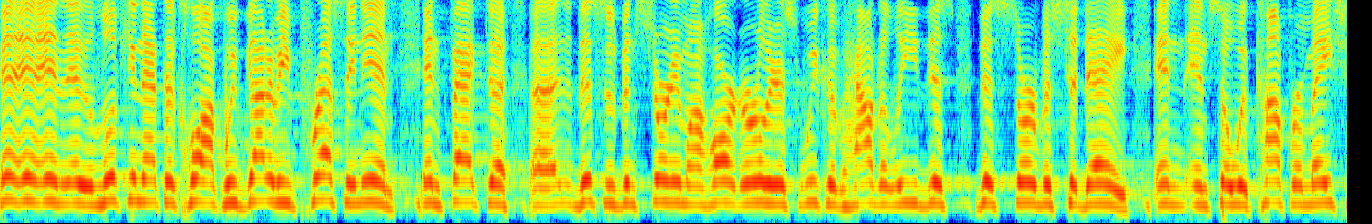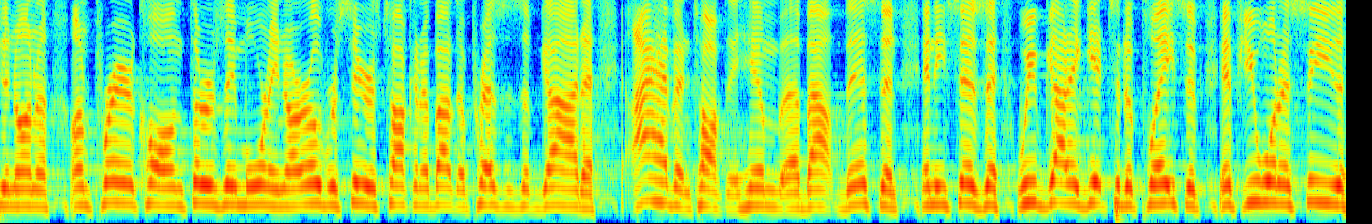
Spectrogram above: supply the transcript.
and, and looking at the clock. We've got to be pressing in. In fact, uh, uh, this has been stirring my heart earlier this week of how to lead this, this service today. And, and so with confirmation on a on prayer call on Thursday morning, our overseer is talking about the presence of God. Uh, I haven't talked to him about this. And, and he says that we've got to get to the place if, if you want to see the,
